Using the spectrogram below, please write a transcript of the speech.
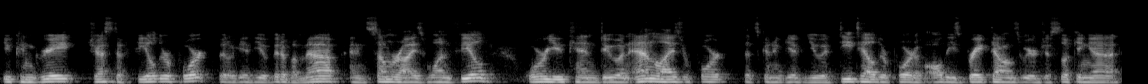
You can create just a field report that'll give you a bit of a map and summarize one field or you can do an analyze report that's going to give you a detailed report of all these breakdowns we were just looking at,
